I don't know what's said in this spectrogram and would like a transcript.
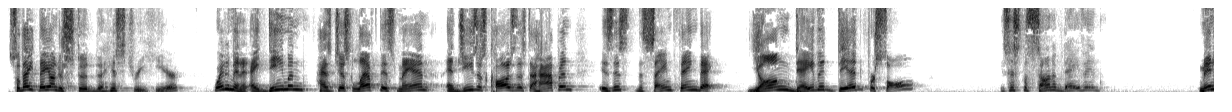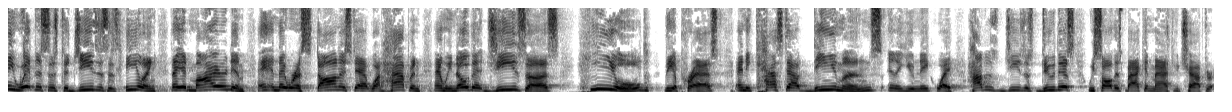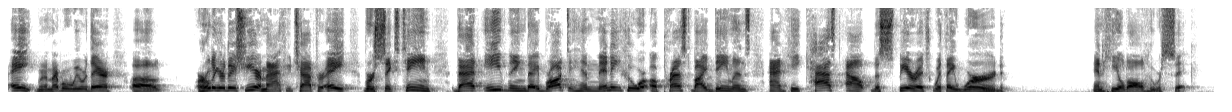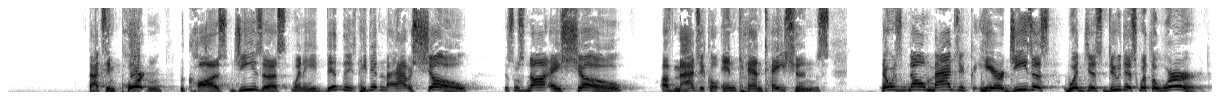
So they, they understood the history here. Wait a minute. A demon has just left this man and Jesus caused this to happen. Is this the same thing that young David did for Saul? Is this the son of David? Many witnesses to Jesus' healing, they admired him and they were astonished at what happened. And we know that Jesus healed the oppressed and he cast out demons in a unique way. How does Jesus do this? We saw this back in Matthew chapter 8. Remember we were there, uh, Earlier this year, Matthew chapter 8, verse 16, that evening they brought to him many who were oppressed by demons, and he cast out the spirits with a word and healed all who were sick. That's important because Jesus, when he did this, he didn't have a show. This was not a show of magical incantations. There was no magic here. Jesus would just do this with a word.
